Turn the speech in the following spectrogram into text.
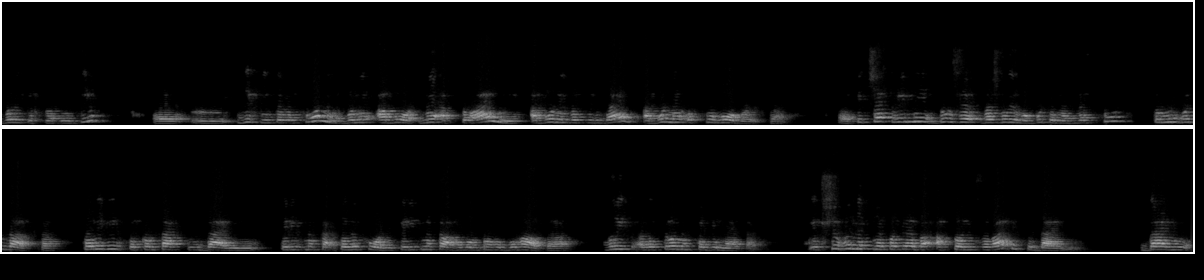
великих платників, їхні телефони, вони або не актуальні, або не відповідають, або не обслуговуються. Під час війни дуже важливо бути на зв'язку, тому, будь ласка, перевірте контактні дані керівника, телефони керівника головного бухгалтера в своїх електронних кабінетах. Якщо виникне потреба актуалізувати ці дані, дані,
